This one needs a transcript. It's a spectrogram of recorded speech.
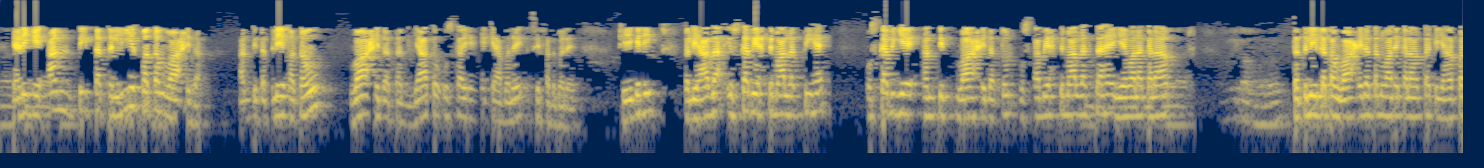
یعنی کہ انتی تطلیقتا واحدہ۔ انتی تطلیقتا واحدتا، یا تو اس کا یہ کیا بنے، صفت بنے۔ ٹھیک ہے جی؟ تو لہذا اس کا بھی احتمال رکھتی ہے، اس کا بھی یہ واحد اس کا بھی احتمال رکھتا ہے، یہ والا کلام۔ تطلیقت واحد والے کلام تک یہاں پر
